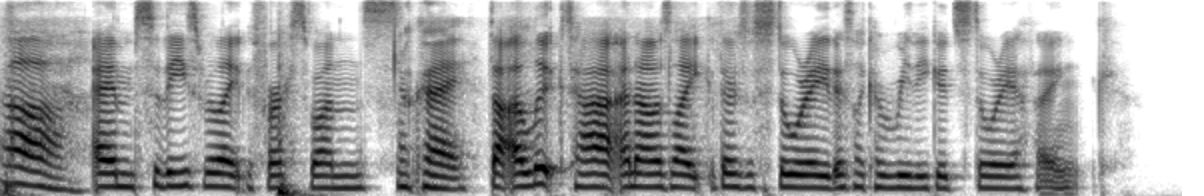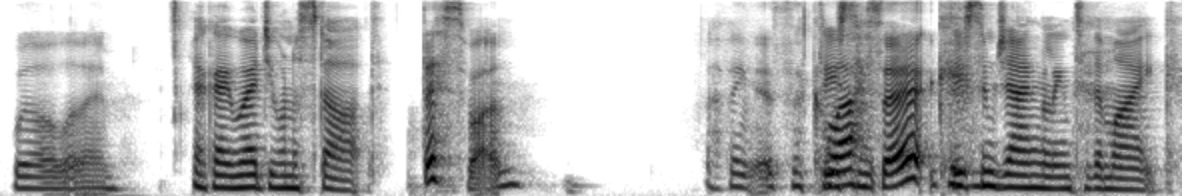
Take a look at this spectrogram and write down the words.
Ah. um so these were like the first ones Okay. that i looked at and i was like there's a story there's like a really good story i think with all of them Okay, where do you want to start? this one i think it's a Do some- classic Do some jangling to the mic.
